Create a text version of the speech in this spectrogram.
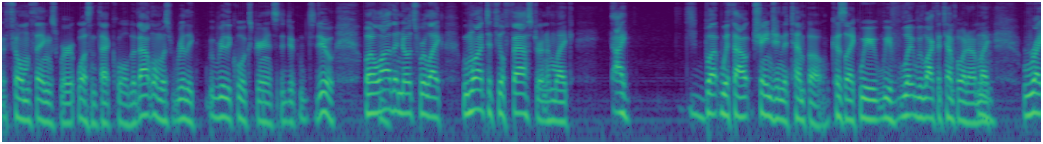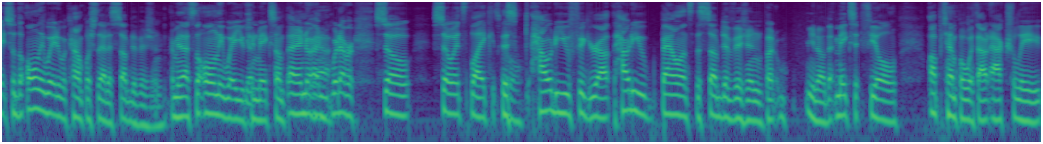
uh, film things where it wasn't that cool but that one was really really cool experience to do to do but a lot of the notes were like we want it to feel faster and I'm like I but without changing the tempo because like we we've we locked the tempo in it. I'm like, mm. right. So the only way to accomplish that is subdivision. I mean, that's the only way you Yep. can make something. I know Yeah. and whatever. So so it's like this. cool. How do you figure out how do you balance the subdivision, but you know that makes it feel up tempo without actually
